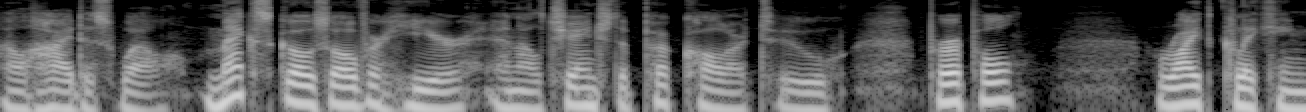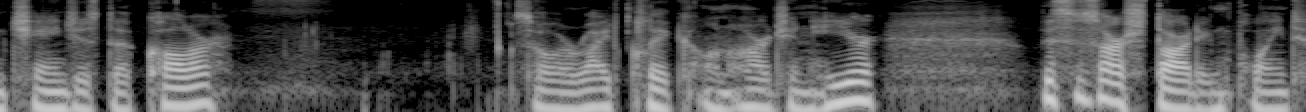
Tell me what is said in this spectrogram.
I'll hide as well. Max goes over here and I'll change the puck color to purple. Right clicking changes the color. So a right click on Arjen here this is our starting point.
